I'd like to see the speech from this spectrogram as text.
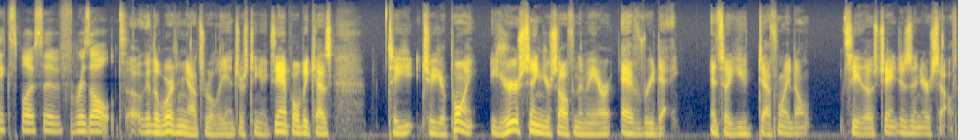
explosive result. Okay, the working out's a really interesting example because to to your point, you're seeing yourself in the mirror every day. And so you definitely don't see those changes in yourself.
